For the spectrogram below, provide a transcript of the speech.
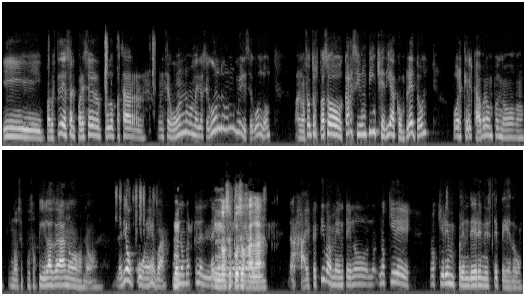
Y para ustedes al parecer pudo pasar un segundo, un medio segundo, un milisegundo. A nosotros pasó casi un pinche día completo porque el cabrón pues no, no se puso pilas, ¿verdad? No, no, le dio cueva. Bueno, más que le, no se puso ojalá. Ajá, efectivamente, no, no, no quiere, no quiere emprender en este pedo.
